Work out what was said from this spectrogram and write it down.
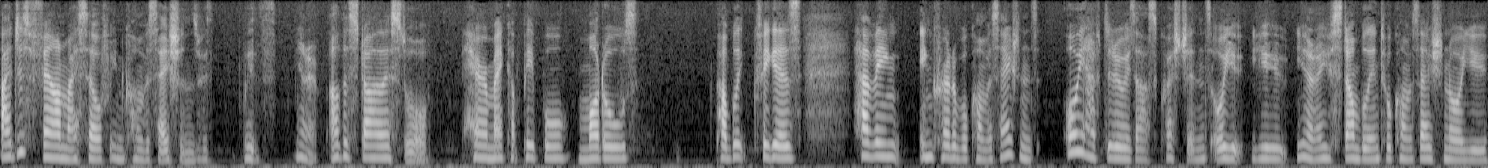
I just found myself in conversations with with you know other stylists or hair and makeup people, models, public figures having incredible conversations. All you have to do is ask questions or you you you know you stumble into a conversation or you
